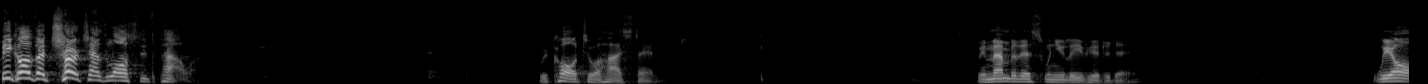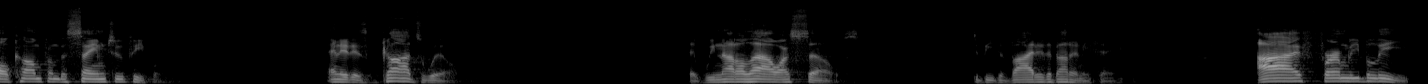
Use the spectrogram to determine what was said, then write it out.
because the church has lost its power. We're called to a high standard. Remember this when you leave here today. We all come from the same two people. And it is God's will that we not allow ourselves to be divided about anything. I firmly believe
